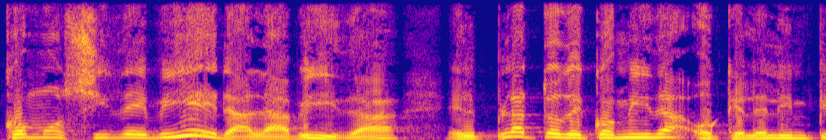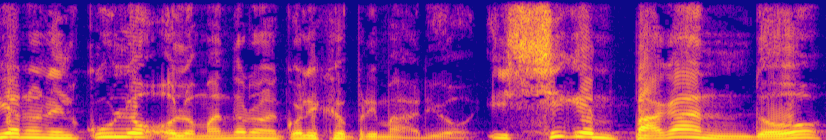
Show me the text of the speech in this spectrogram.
como si debiera la vida el plato de comida o que le limpiaron el culo o lo mandaron al colegio primario. Y siguen pagando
